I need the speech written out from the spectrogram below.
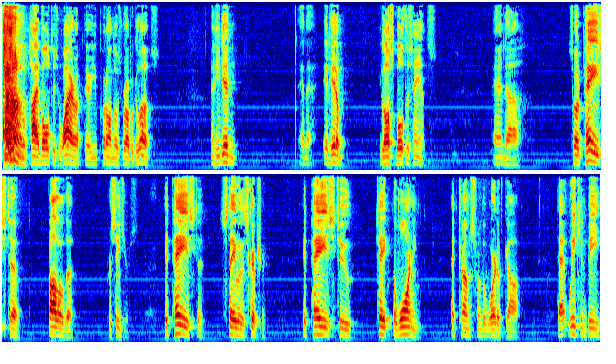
high voltage wire up there, you put on those rubber gloves. And he didn't. And it hit him. He lost both his hands. And uh, so it pays to follow the procedures. It pays to stay with the Scripture. It pays to take the warning that comes from the Word of God that we can be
